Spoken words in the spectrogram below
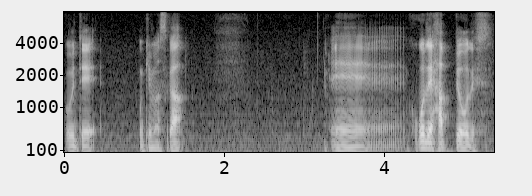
置いておきますが、えー、ここで発表です。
